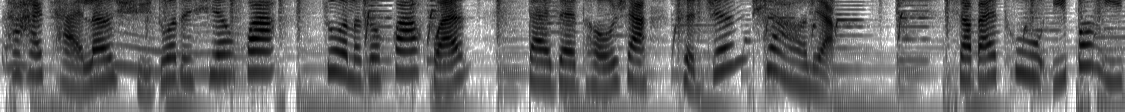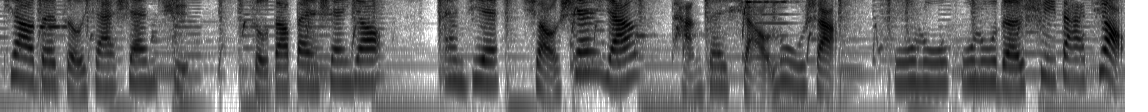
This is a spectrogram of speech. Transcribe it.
他还采了许多的鲜花，做了个花环，戴在头上，可真漂亮。小白兔一蹦一跳地走下山去，走到半山腰，看见小山羊躺在小路上，呼噜呼噜地睡大觉。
